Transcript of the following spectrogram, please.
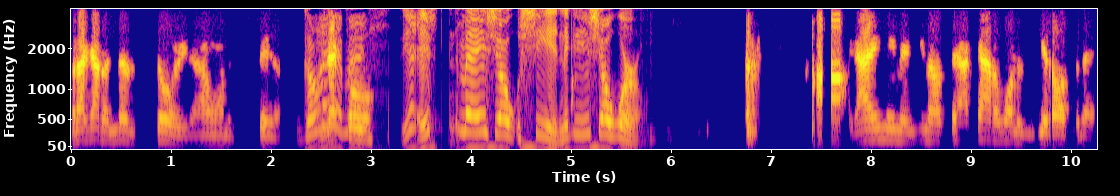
but I got another story that I wanted to tell. go ahead, that man. cool? Yeah, it's man, it's your shit, nigga. It's your world. I ain't even, you know, what I'm saying I kind of wanted to get off of that,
